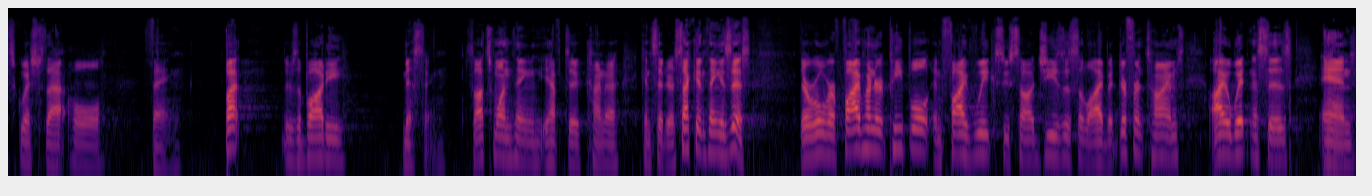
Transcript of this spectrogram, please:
Squish that whole thing. But there's a body missing. So that's one thing you have to kind of consider. A second thing is this there were over 500 people in five weeks who saw Jesus alive at different times, eyewitnesses, and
